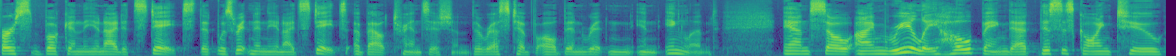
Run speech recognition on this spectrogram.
first book in the United States that was written in the United States about transition. The rest have all been written in England. And so I'm really hoping that this is going to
